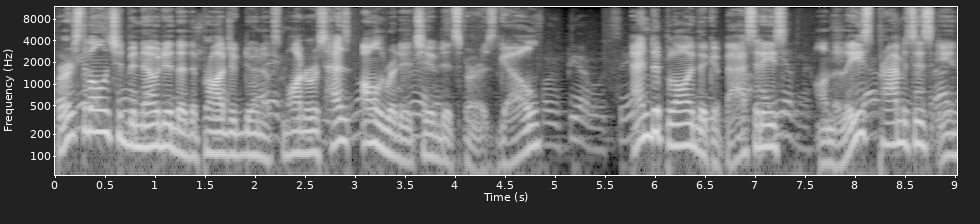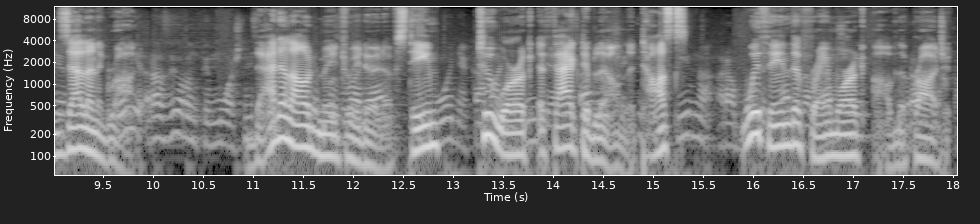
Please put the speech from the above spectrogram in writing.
First of all, it should be noted that the project Duyunov's Motors has already achieved its first goal and deployed the capacities on the leased premises in Zelenograd. That allowed Dmitry Duyunov's team to work effectively on the tasks within the framework of the project.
